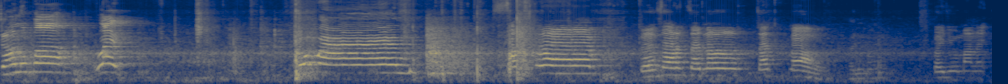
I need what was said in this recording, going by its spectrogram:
Jangan lupa like, komen, subscribe, dan share channel Chat Meong. Banyu Manik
